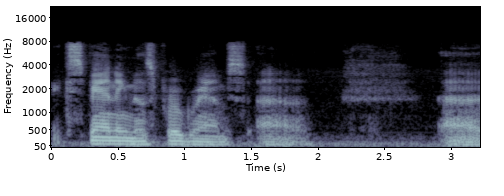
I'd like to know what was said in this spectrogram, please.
expanding those programs. Uh, uh,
